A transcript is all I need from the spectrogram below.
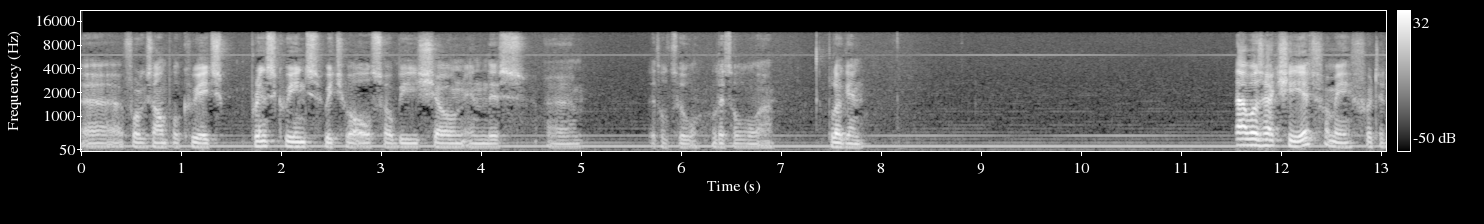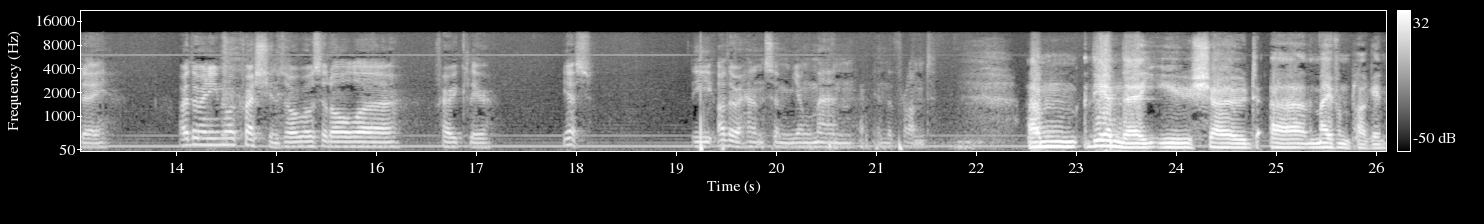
uh, for example, create print screens, which will also be shown in this um, little tool, little uh, plugin. That was actually it for me for today. Are there any more questions, or was it all uh, very clear? Yes. The other handsome young man in the front. Um, at the end there, you showed uh, the Maven plugin.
